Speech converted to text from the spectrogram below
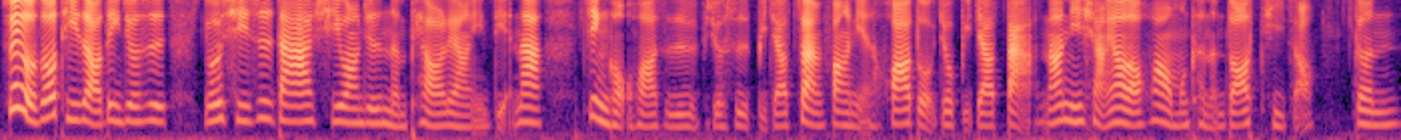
所以有时候提早定就是，尤其是大家希望就是能漂亮一点，那进口花是不是就是比较绽放一点，花朵就比较大，然后你想要的话，我们可能都要提早跟。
